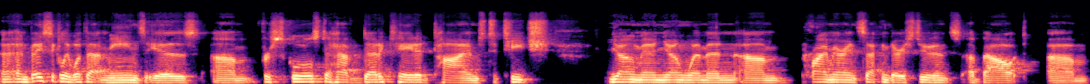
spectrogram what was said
And basically, what that means is um, for schools to have dedicated times to teach young men, young women, um, primary and secondary students about um,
